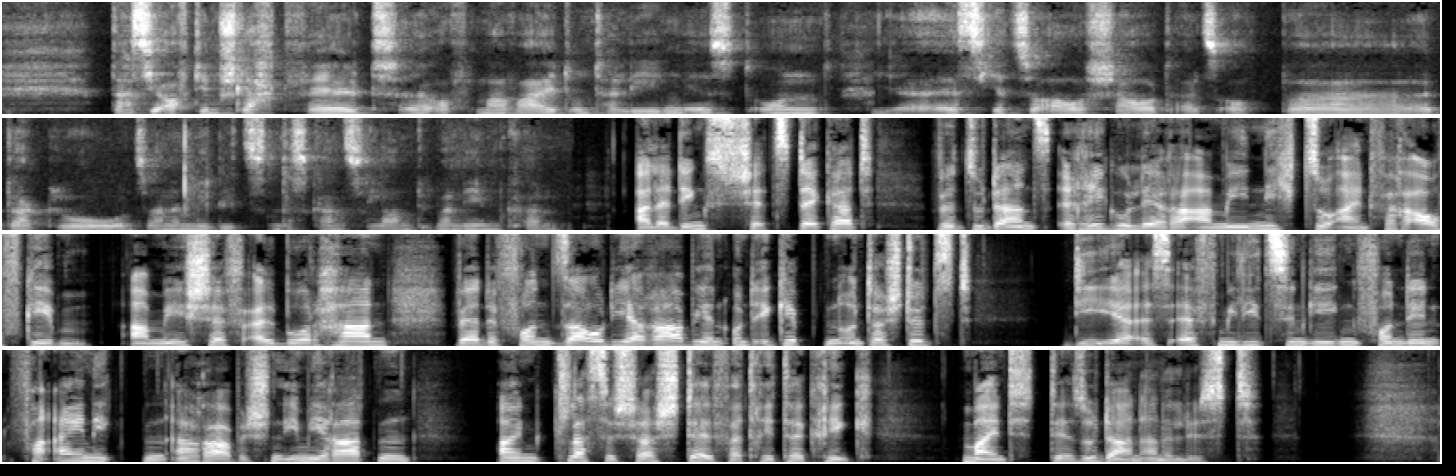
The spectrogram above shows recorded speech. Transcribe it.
dass sie auf dem Schlachtfeld äh, offenbar weit unterlegen ist und äh, es jetzt so ausschaut, als ob äh, Daglo und seine Milizen das ganze Land übernehmen können. Allerdings, schätzt Deckert, wird Sudans reguläre Armee nicht so einfach aufgeben. Armeechef al-Burhan werde von Saudi-Arabien und Ägypten unterstützt, die RSF-Miliz hingegen von den Vereinigten Arabischen Emiraten. Ein klassischer Stellvertreterkrieg, meint der Sudan-Analyst.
